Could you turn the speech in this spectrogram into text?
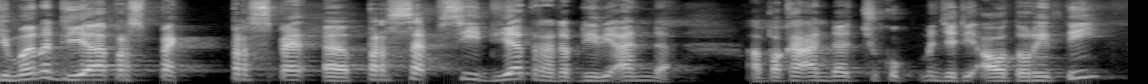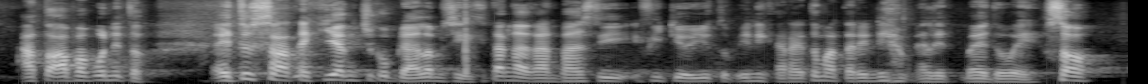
gimana dia perspek, perspek, uh, persepsi dia terhadap diri Anda? Apakah Anda cukup menjadi authority atau apa pun itu? Itu strategi yang cukup dalam sih. Kita nggak akan bahas di video YouTube ini karena itu materi DM Elite by the way. So,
